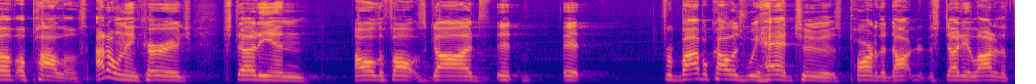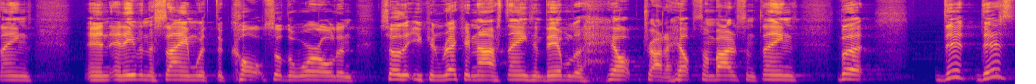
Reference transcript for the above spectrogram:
of Apollos. I don't encourage studying all the false gods. It, it, for Bible college, we had to, as part of the doctorate, to study a lot of the things. And, and even the same with the cults of the world, and so that you can recognize things and be able to help, try to help somebody with some things. But this, this,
